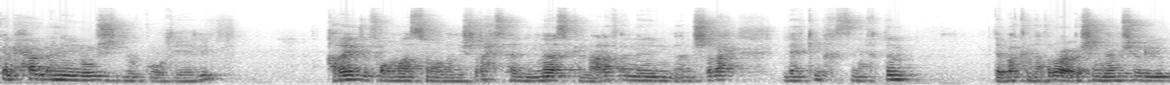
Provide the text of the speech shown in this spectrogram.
كنحاول أنني نوجد le cours ديالي. قريت ال formation راني شرحتها للناس كنعرف أنني نشرح لكن خصني نخدم دابا كنهضروا باش نمشيو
